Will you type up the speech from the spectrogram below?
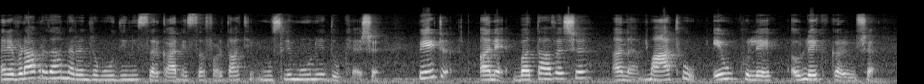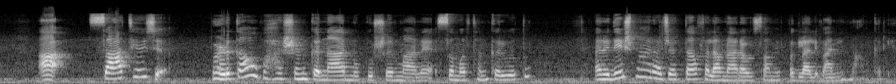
અને વડાપ્રધાન નરેન્દ્ર મોદીની સરકારની સફળતાથી મુસ્લિમોને દુખે છે. પેટ અને બતાવે છે અને માથું એવું ખુલ્લે ઉલ્લેખ કર્યું છે. આ સાથે જ ભડકાઉ ભાષણ કરનાર નુપુર શર્માને સમર્થન કર્યું હતું અને દેશમાં અરાજકતા ફેલાવનારાઓ સામે પગલાં લેવાની માંગ કરી હતી.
